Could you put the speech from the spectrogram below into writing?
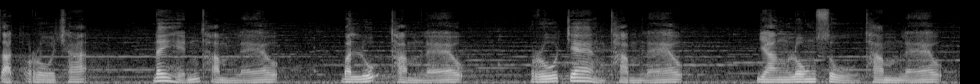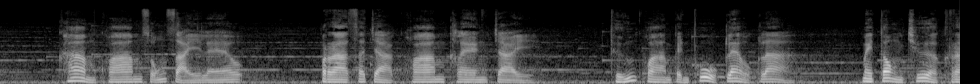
ษัตริย์โรชะได้เห็นธรรมแล้ว บรรลุธรรมแล้ว รู้แจ้งธรรมแล้วยังลงสู่ธรรมแล้ว ข้ามความสงสัยแล้ว ปราศจากความแคลงใจ ถึงความเป็นผู้แกล้วกล้า ไม่ต้องเชื่อใคร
